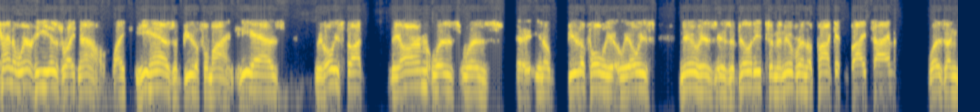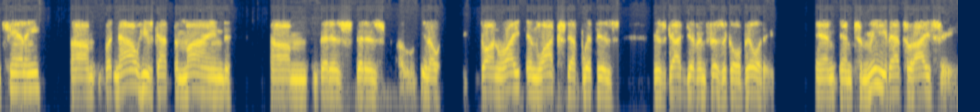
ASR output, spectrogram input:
kind of where he is right now. Like he has a beautiful mind. He has. We've always thought the arm was was uh, you know beautiful. We we always knew his his ability to maneuver in the pocket buy time was uncanny. Um, but now he's got the mind um, that is that is you know gone right in lockstep with his his God given physical ability. And and to me, that's what I see.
